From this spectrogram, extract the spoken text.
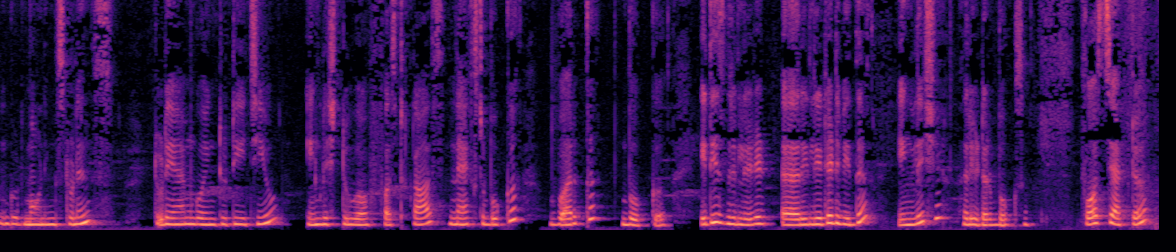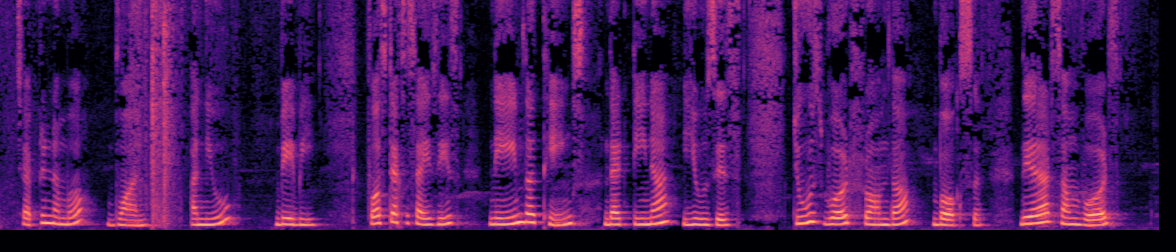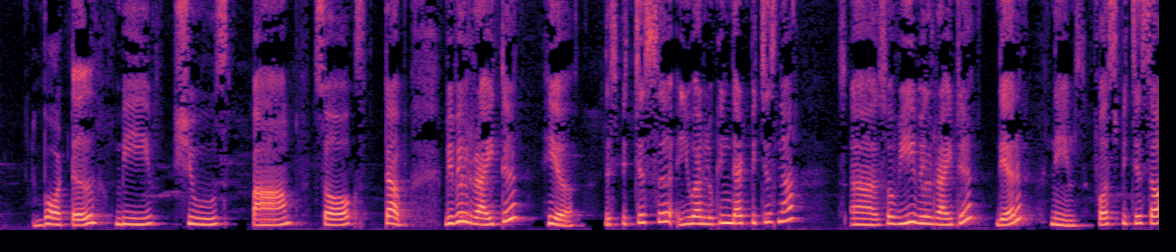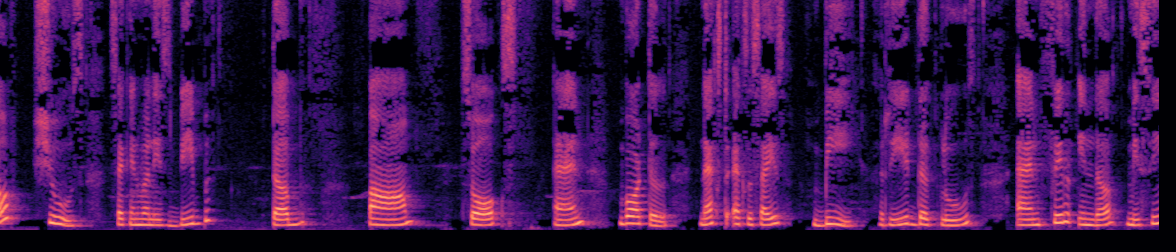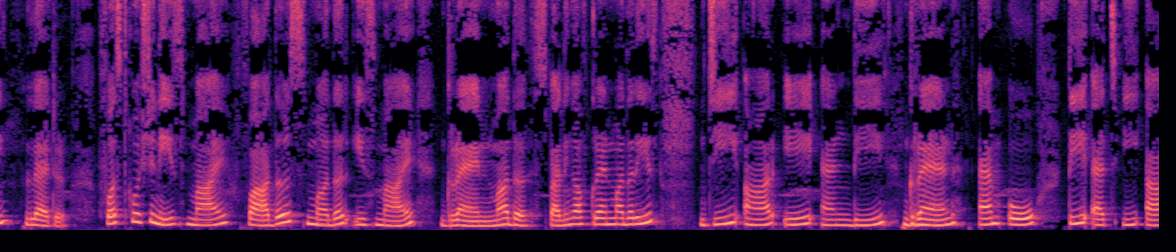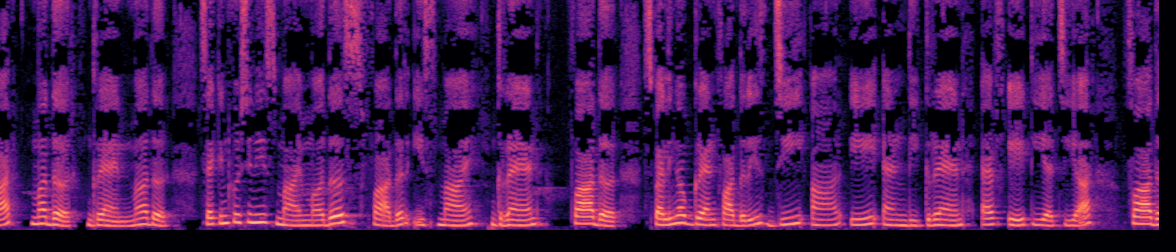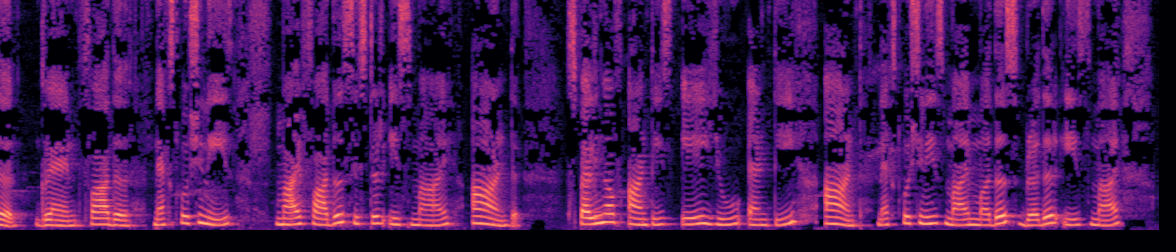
Good morning, students. Today I am going to teach you English 2 of first class. Next book, work book. It is related uh, related with English reader books. First chapter, chapter number 1, a new baby. First exercise is name the things that Tina uses. Choose word from the box. There are some words bottle, beef, shoes, palm, socks, tub. We will write here. This pictures you are looking that pictures now. Uh, so we will write their names. First pictures of shoes. Second one is bib, tub, palm, socks and bottle. Next exercise B. Read the clues and fill in the missing letter. First question is my father's mother is my grandmother. Spelling of grandmother is G R A N D grand M O T H E R mother grandmother. Second question is my mother's father is my grandfather. Spelling of grandfather is G R A N D. Grand F A T H E R father. Grandfather. Next question is my father's sister is my aunt. Spelling of aunt is a u n t aunt. Next question is my mother's brother is my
